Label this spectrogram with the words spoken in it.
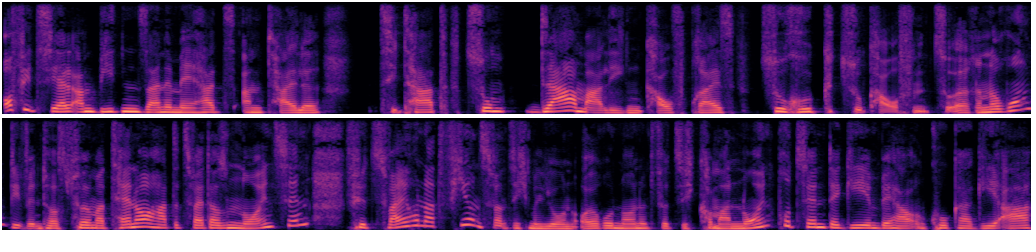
offiziell anbieten, seine Mehrheitsanteile Zitat, zum damaligen Kaufpreis zurückzukaufen. Zur Erinnerung, die Windhorst-Firma Tenor hatte 2019 für 224 Millionen Euro 49,9 Prozent der GmbH und Co. KGA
